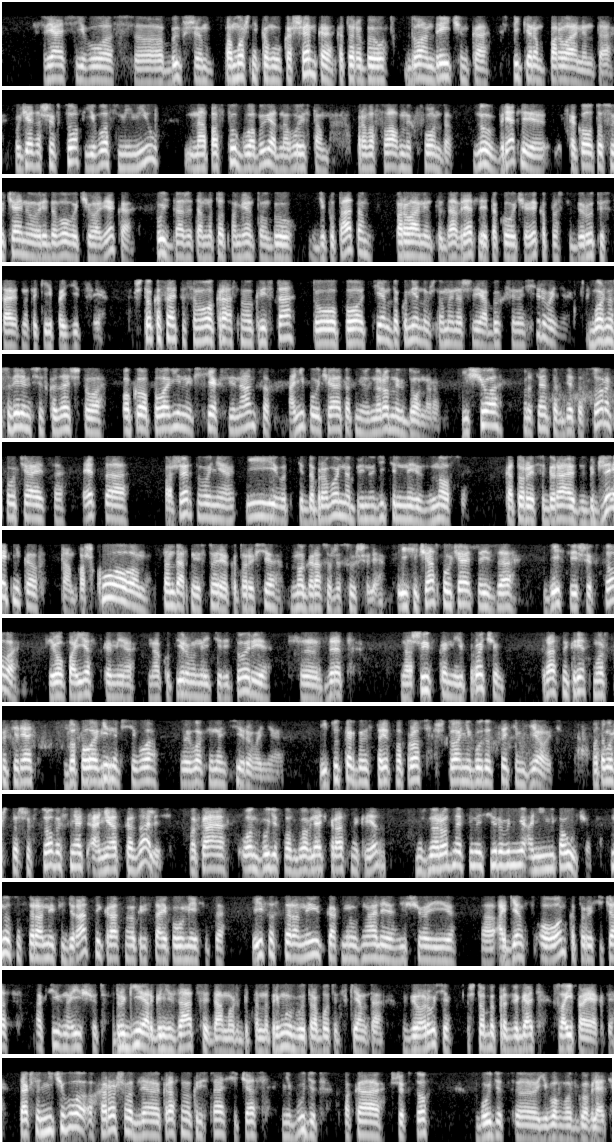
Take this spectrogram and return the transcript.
связь его с э, бывшим помощником Лукашенко, который был до Андрейченко спикером парламента. Получается, Шевцов его сменил на посту главы одного из там православных фондов. Ну, вряд ли какого-то случайного рядового человека, пусть даже там на тот момент он был депутатом парламента, да, вряд ли такого человека просто берут и ставят на такие позиции. Что касается самого Красного Креста, то по тем документам, что мы нашли об их финансировании, можно с уверенностью сказать, что около половины всех финансов они получают от международных доноров. Еще процентов где-то 40 получается, это пожертвования и вот эти добровольно-принудительные взносы, которые собирают с бюджетников, там, по школам, стандартная история, которую все много раз уже слышали. И сейчас, получается, из-за действий Шевцова его поездками на оккупированные территории, с Z-нашивками и прочим, Красный Крест может потерять до половины всего своего финансирования. И тут как бы встает вопрос, что они будут с этим делать. Потому что Шевцова снять они отказались. Пока он будет возглавлять Красный Крест, международное финансирование они не получат. Ну, со стороны Федерации Красного Креста и полумесяца, и со стороны, как мы узнали, еще и агентств ООН, которые сейчас активно ищут другие организации, да, может быть, там напрямую будут работать с кем-то в Беларуси, чтобы продвигать свои проекты. Так что ничего хорошего для Красного Креста сейчас не будет, пока Шевцов будет э, его возглавлять.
